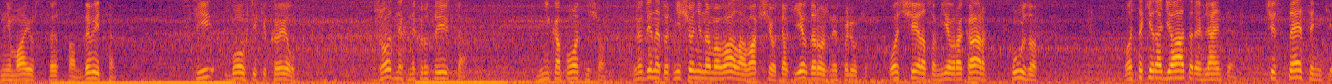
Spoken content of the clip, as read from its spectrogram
знімаю все сам. Дивіться, всі бовтики крил. Жодних не крутився. Ні капот, нічого. Людина тут нічого не намивала, от як є в дорожній пилюки. Ось ще раз вам Єврокар, кузов. Ось такі радіатори, гляньте. Чистесенькі.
